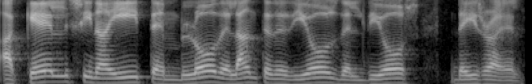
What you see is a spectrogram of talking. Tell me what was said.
aquel Sinaí tembló delante de Dios, del Dios de Israel.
